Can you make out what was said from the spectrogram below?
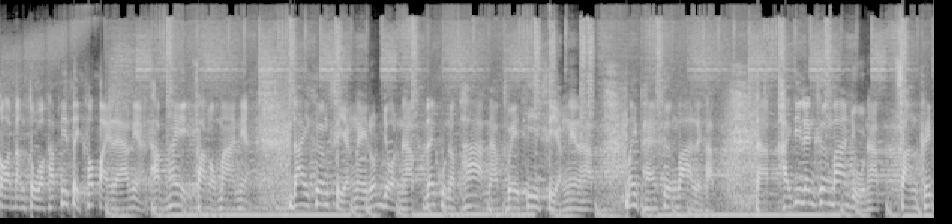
กรณ์บางตัวครับที่ติดเข้าไปแล้วเนี่ยทำให้ฟังออกมาเนี่ยได้เครื่องเสียงในรถยนต์นะครับได้คุณภาพนะครับเวทีเสียงเนี่ยนะครับไม่แพ้เครื่องบ้านเลยครับนะครับใครที่เล่นเครื่องบ้านอยู่นะครับฟังคลิป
